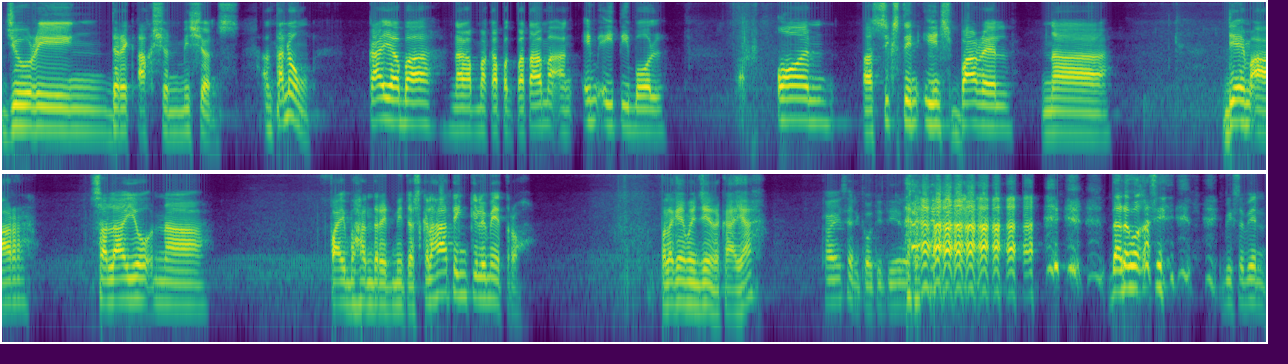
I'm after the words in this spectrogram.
during direct action missions. Ang tanong, kaya ba na makapagpatama ang M80 ball on a 16-inch barrel na DMR sa layo na 500 meters, kalahating kilometro? Palagay mo, engineer, kaya? Kaya sir, ikaw titira. Dalawa kasi. Ibig sabihin,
